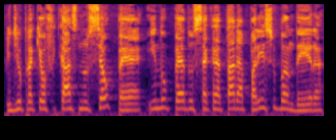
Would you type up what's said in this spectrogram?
pediu para que eu ficasse no seu pé e no pé do secretário Aparício Bandeira,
